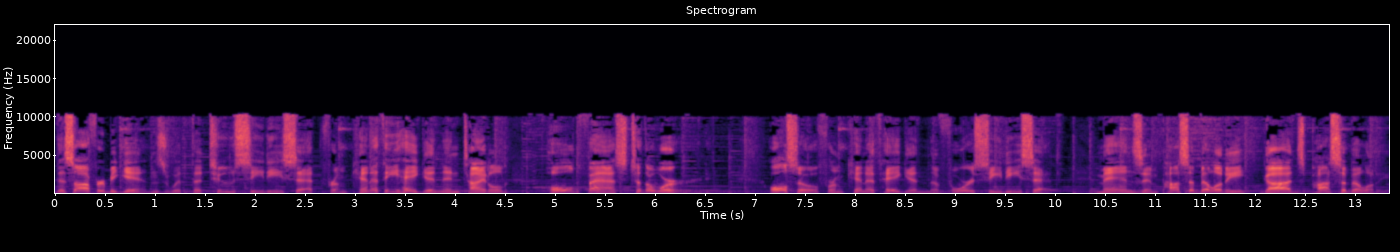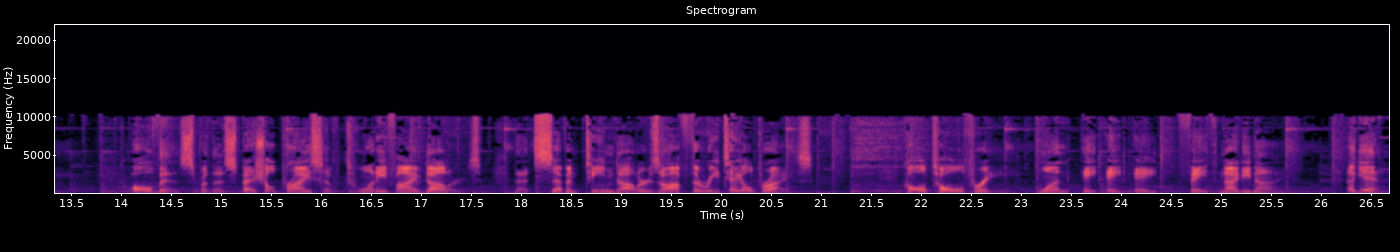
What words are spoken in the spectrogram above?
This offer begins with the two CD set from Kenneth E. Hagin entitled Hold Fast to the Word. Also from Kenneth Hagin, the four CD set Man's Impossibility, God's Possibility. All this for the special price of $25. That's $17 off the retail price. Call toll free 1 888 Faith 99. Again,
